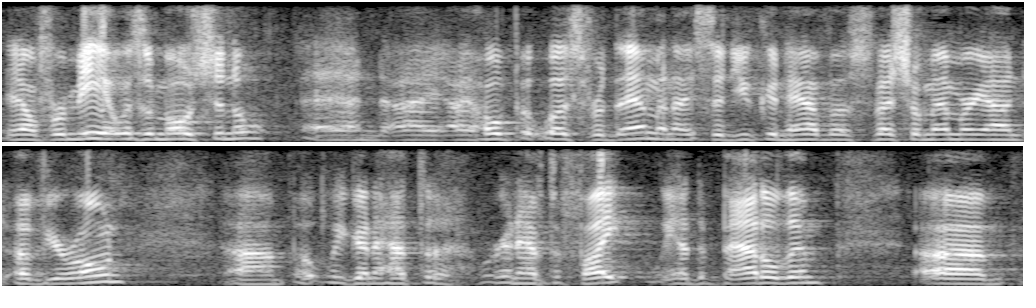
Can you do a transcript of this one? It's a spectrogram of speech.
you know, for me it was emotional, and I, I hope it was for them. And I said, you can have a special memory on, of your own, um, but we're gonna have to we're gonna have to fight. We had to battle them. Um,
